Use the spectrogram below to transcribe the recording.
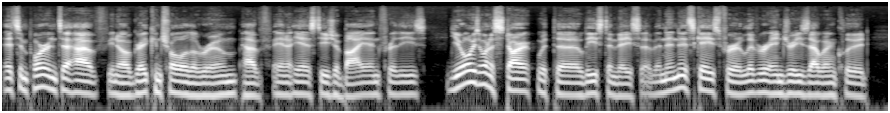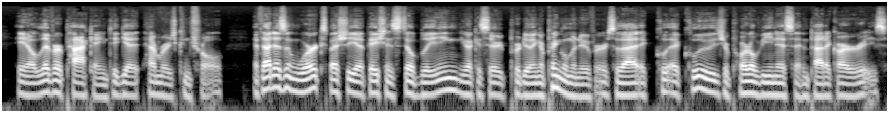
it's important to have you know great control of the room, have anesthesia buy-in for these. You always want to start with the least invasive. And in this case, for liver injuries, that would include, you know, liver packing to get hemorrhage control. If that doesn't work, especially if a patient's still bleeding, you consider doing a Pringle maneuver. So that includes your portal venous and hepatic arteries.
